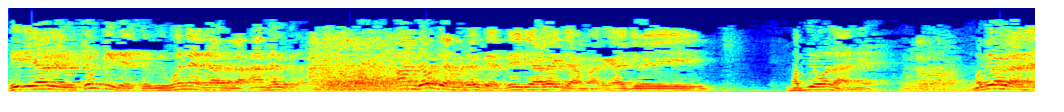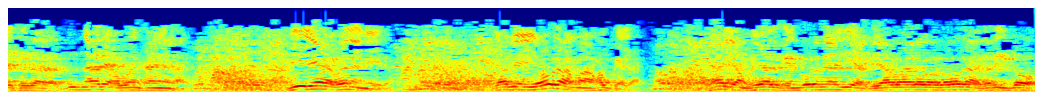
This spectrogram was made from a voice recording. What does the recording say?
ဒီတရားတွေကိုကျုပ်ပြီးတယ်ဆိုပြီးဝန်းနဲ့ထားသလားအန်ထုတ်သလားအန်ထုတ်တယ်မထုတ်တယ်သေကြလိုက်တာမှတခါကြွေမပြောလာနဲ့မပြောလာနဲ့ဆိုတော့သူနားတဲ့အဝန်ခံရလားဒီတည်းကဘယ်နဲ့နေတော့ဒါဖြင့်ယောဂမှာဟုတ်ကြလားဒါကြောင့်ဘုရားသခင်ကိုရမကြီးကဗျာပါတော့ရောဂသတိတော့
